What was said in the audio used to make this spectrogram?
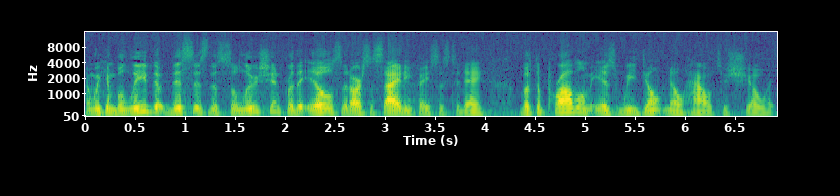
and we can believe that this is the solution for the ills that our society faces today. But the problem is we don't know how to show it.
